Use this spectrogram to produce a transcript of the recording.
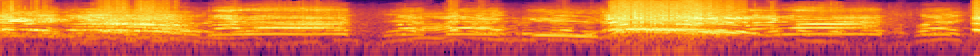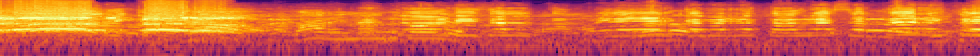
ಸರ್ಕಾರ. ಕಾಂಗ್ರೆಸ್ ಸರ್ಕಾರಕ್ಕೆ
